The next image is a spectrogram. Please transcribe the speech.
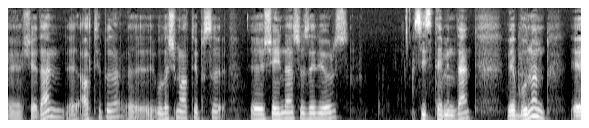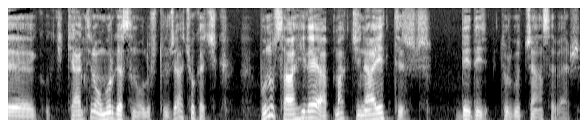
e, şeyden e, altyapı e, ulaşım altyapısı e, şeyinden söz ediyoruz sisteminden ve bunun e, kentin omurgasını oluşturacağı çok açık. Bunu sahile yapmak cinayettir dedi Turgut Cansever.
